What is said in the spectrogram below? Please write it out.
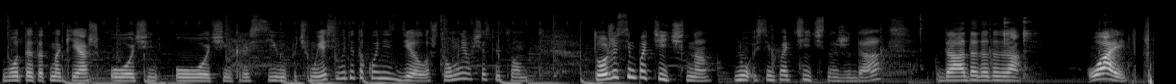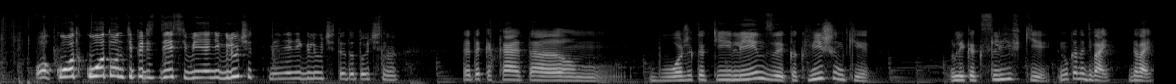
Вот этот макияж очень-очень красивый. Почему я сегодня такой не сделала? Что у меня вообще с лицом? Тоже симпатично. Ну, симпатично же, да? Да-да-да-да-да. Ой! О, кот, кот, он теперь здесь, меня не глючит, меня не глючит, это точно. Это какая-то... Боже, какие линзы, как вишенки. Или как сливки. Ну-ка, надевай, давай.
